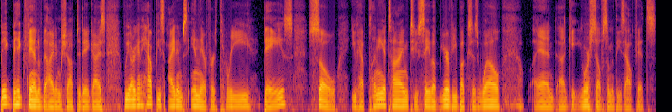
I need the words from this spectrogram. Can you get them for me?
big, big fan of the item shop today, guys. We are going to have these items in there for three days, so you have plenty of time to save up your V Bucks as well and uh, get yourself some of these outfits.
